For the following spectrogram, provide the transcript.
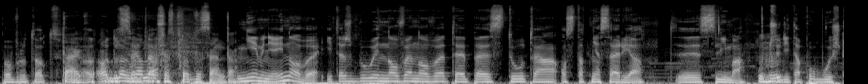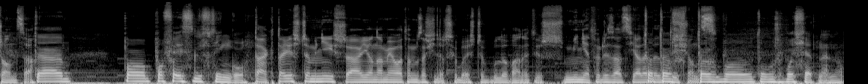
powrót od, Tak, od odnowione producenta. przez producenta. Niemniej nowe i też były nowe, nowe te PS2, ta ostatnia seria y, Slima, Mhm. czyli ta półbłyszcząca. Ta po, po faceliftingu. Tak, ta jeszcze mniejsza i ona miała tam zasilacz chyba jeszcze wbudowany, to już miniaturyzacja To, level to, już, 1000. to, już było, to już było świetne, no.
